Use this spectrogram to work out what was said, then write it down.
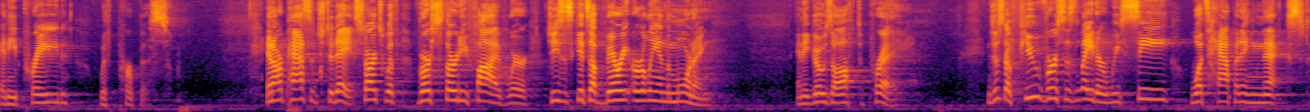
and he prayed with purpose. In our passage today, it starts with verse 35, where Jesus gets up very early in the morning and he goes off to pray. And just a few verses later, we see what's happening next.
